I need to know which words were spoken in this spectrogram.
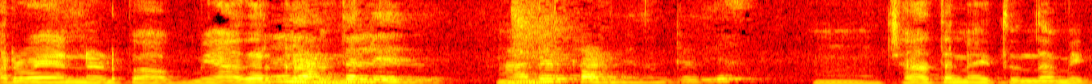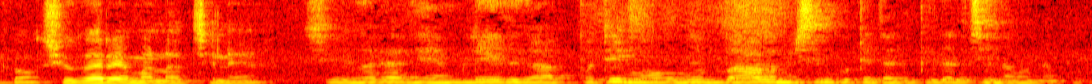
అరవై అన్నాడు బాబు మీ ఆధార్ కార్డు అంత లేదు. ఆధార్ కార్డు మీద ఉంటుంది చేతన అవుతుందా మీకు? షుగర్ ఏమన్నా వచ్చినాయా? షుగర్ అది ఏం లేదు కాకపోతే మేము బాగా మిషన్ కుట్టేదాన్ని పిల్లలు చిన్న ఉన్నప్పుడు.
